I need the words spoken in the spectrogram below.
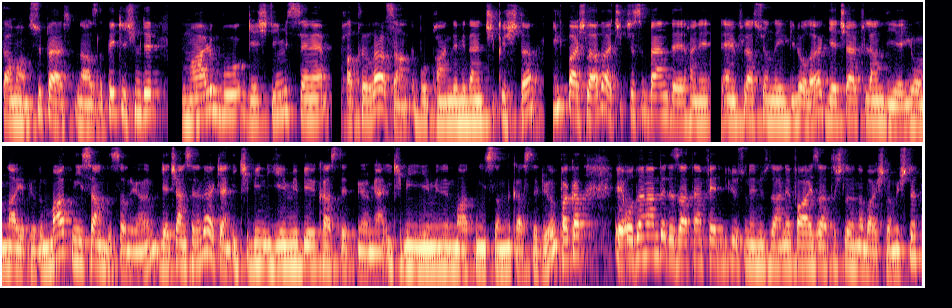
Tamam süper Nazlı. Peki şimdi Malum bu geçtiğimiz sene hatırlarsan bu pandemiden çıkışta ilk başlarda açıkçası ben de hani enflasyonla ilgili olarak geçer falan diye yorumlar yapıyordum. Mart Nisan'dı sanıyorum. Geçen sene derken 2021 kastetmiyorum yani 2020'nin Mart Nisan'ını kastediyorum. Fakat e, o dönemde de zaten Fed biliyorsun henüz daha ne faiz artışlarına başlamıştı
